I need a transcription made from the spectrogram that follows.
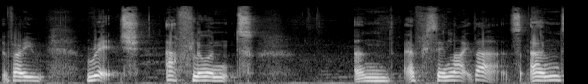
very rich, affluent, and everything like that. And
